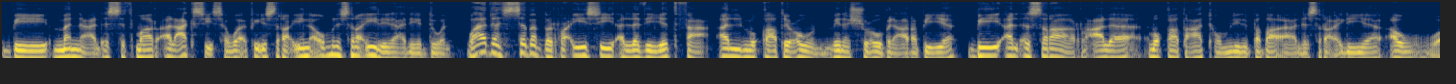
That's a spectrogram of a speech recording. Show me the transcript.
بمنع الاستثمار العكسي سواء في إسرائيل أو من إسرائيل إلى هذه الدول. وهذا السبب الرئيسي الذي يدفع المقاطعون من الشعوب العربية بالإصرار على مقاطعتهم للبضائع الإسرائيلية أو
